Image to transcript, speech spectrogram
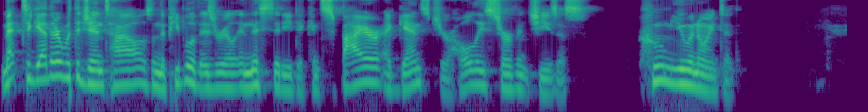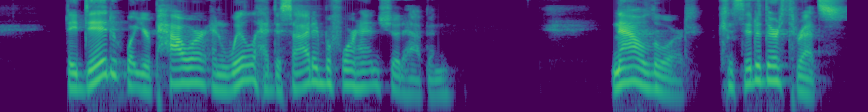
met together with the Gentiles and the people of Israel in this city to conspire against your holy servant Jesus, whom you anointed. They did what your power and will had decided beforehand should happen. Now, Lord, consider their threats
